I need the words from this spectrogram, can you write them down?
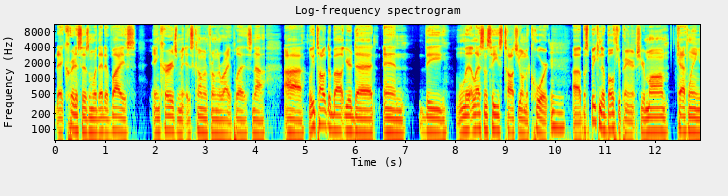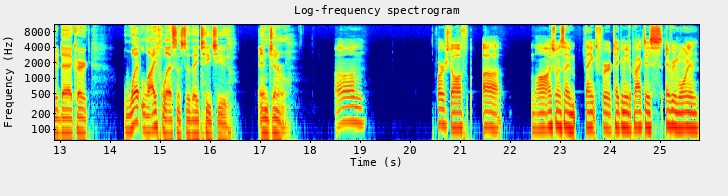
that criticism or that advice, encouragement is coming from the right place. Now, uh, we talked about your dad and the le- lessons he's taught you on the court. Uh, but speaking of both your parents, your mom, Kathleen, your dad, Kirk, what life lessons do they teach you in general? Um, first off, uh, mom, I just want to say thanks for taking me to practice every morning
